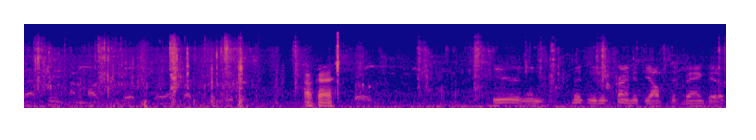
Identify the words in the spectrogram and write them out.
That tree kind of marks the bush where that starts to get deeper. Okay. So here, and then basically just try and hit the opposite bank at a.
